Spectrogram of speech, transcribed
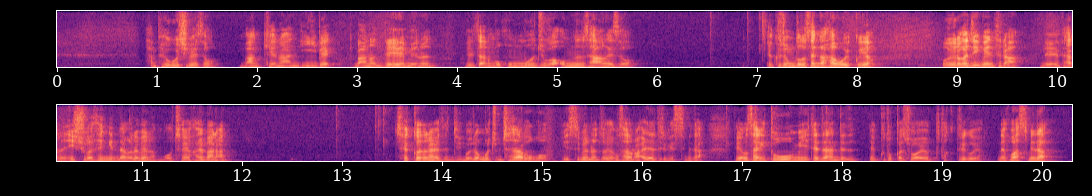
한 150에서 많게는 한 200만 원 내면은 일단은 뭐 공모주가 없는 상황에서 그 정도 생각하고 있고요. 뭐 여러 가지 이벤트나 네, 다른 이슈가 생긴다 그러면 뭐 청약할 만한 채권이라든지 뭐 이런 거좀 찾아보고 있으면 또 영상으로 알려드리겠습니다. 네, 영상이 도움이 되든 안 되든 네, 구독과 좋아요 부탁드리고요. 네, 고맙습니다.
